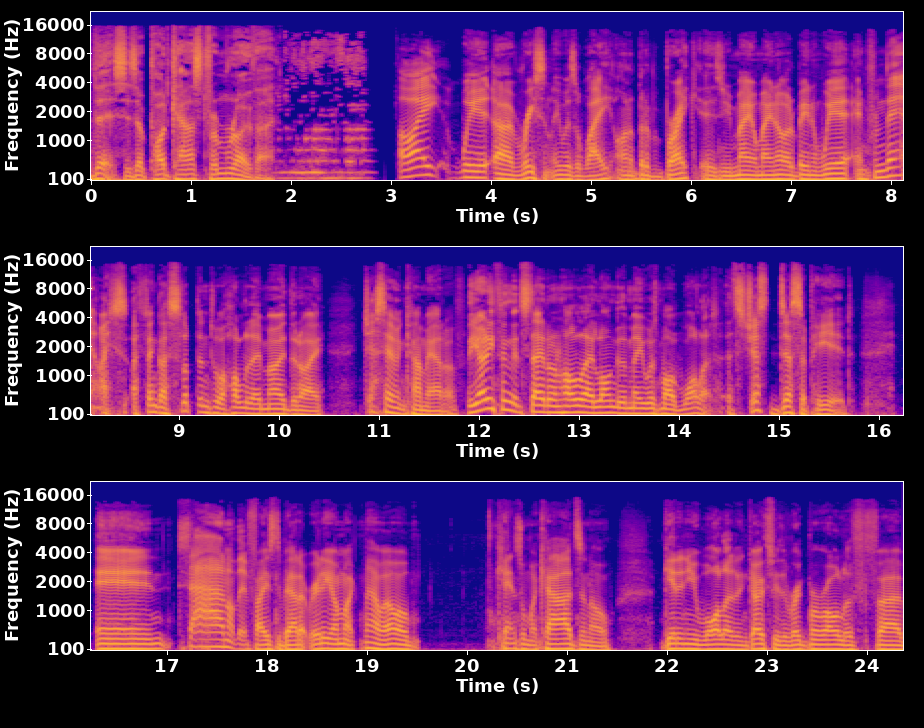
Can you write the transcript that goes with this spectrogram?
This is a podcast from Rova. I we, uh, recently was away on a bit of a break, as you may or may not have been aware, and from there, I think I slipped into a holiday mode that I just haven't come out of. The only thing that stayed on holiday longer than me was my wallet. It's just disappeared, and ah, not that phased about it really. I'm like, no, well, I'll cancel my cards and I'll get a new wallet and go through the rigmarole of. Uh,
